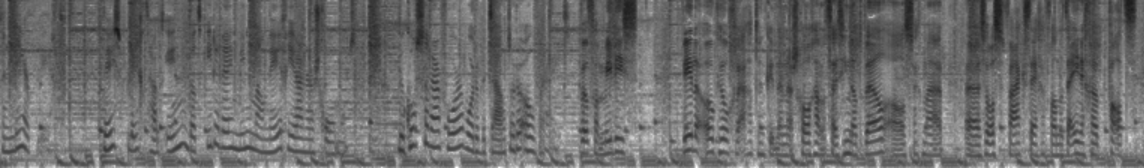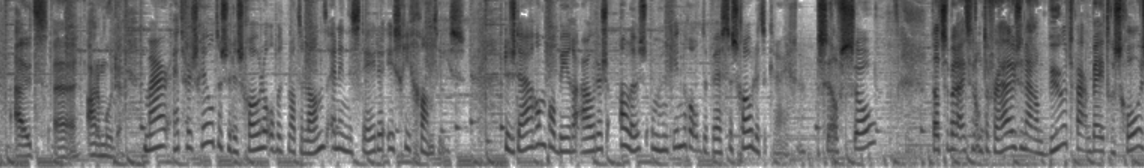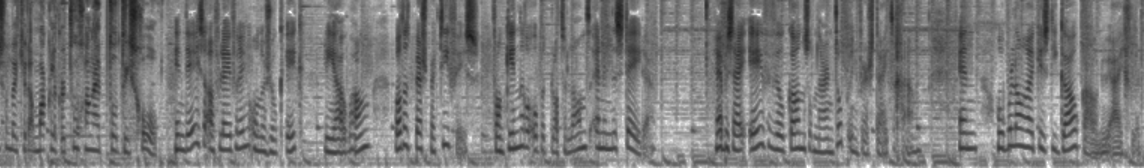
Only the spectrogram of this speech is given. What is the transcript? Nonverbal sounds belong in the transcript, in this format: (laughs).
Heeft een leerplicht. Deze plicht houdt in dat iedereen minimaal 9 jaar naar school moet. De kosten daarvoor worden betaald door de overheid. Veel families willen ook heel graag dat hun kinderen naar school gaan. Want zij zien dat wel als, zeg maar, uh, zoals ze vaak zeggen, van het enige pad uit uh, armoede. Maar het verschil tussen de scholen op het platteland en in de steden is gigantisch. Dus daarom proberen ouders alles om hun kinderen op de beste scholen te krijgen. Zelfs zo dat ze bereid zijn om te verhuizen naar een buurt waar een betere school is, omdat je dan makkelijker toegang hebt tot die school. In deze aflevering onderzoek ik, Liao Wang, wat het perspectief is van kinderen op het platteland en in de steden. Hebben zij evenveel kans om naar een topuniversiteit te gaan? En hoe belangrijk is die Gaokao nu eigenlijk?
